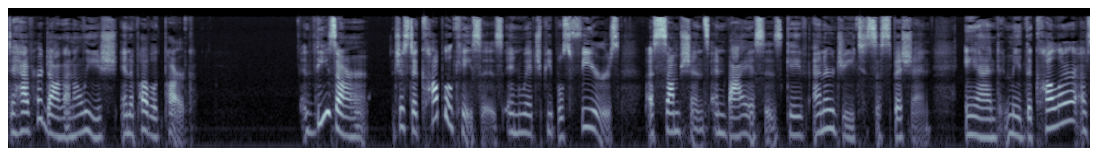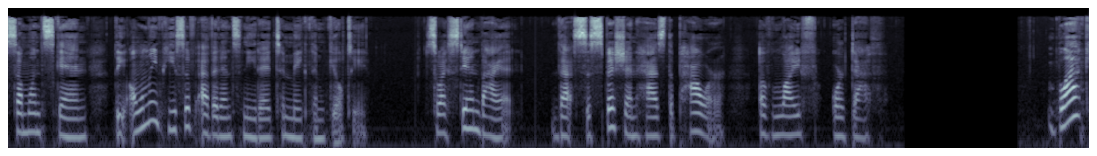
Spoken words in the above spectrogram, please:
to have her dog on a leash in a public park. These are just a couple cases in which people's fears, assumptions, and biases gave energy to suspicion and made the color of someone's skin the only piece of evidence needed to make them guilty. So I stand by it that suspicion has the power of life or death. Black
